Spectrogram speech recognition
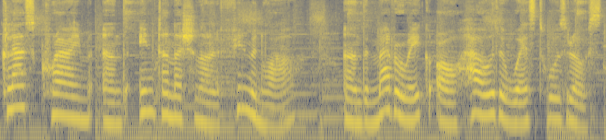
Class Crime and International Film Noir, and Maverick or How the West Was Lost.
